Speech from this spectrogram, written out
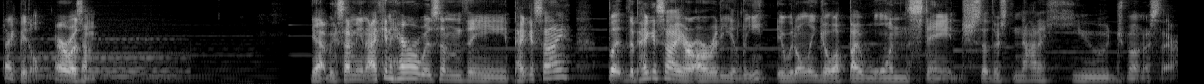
Stag beetle, heroism. Yeah, because I mean, I can heroism the Pegasi, but the Pegasi are already elite. It would only go up by one stage, so there's not a huge bonus there.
